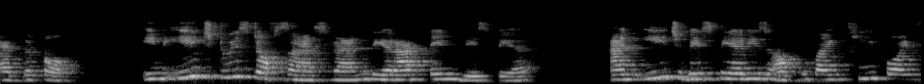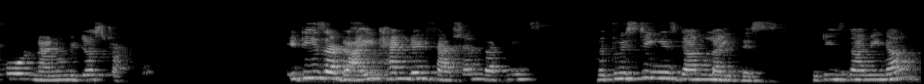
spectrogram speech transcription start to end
at the top. In each twist of strand, there are 10 base pair and each base pair is occupying 3.4 nanometer structure. It is a right-handed fashion. That means the twisting is done like this. It is done in a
